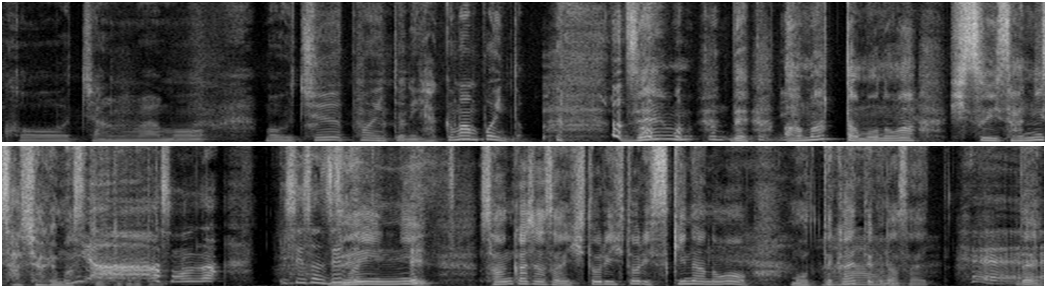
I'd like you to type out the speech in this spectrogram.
こうちゃんはもうもう宇宙ポイントに100万ポイント。全部。で余ったものは翡翠さんに差し上げますって言ってくれた。ーそんな伊勢さん全員に参加者さん一人一人好きなのを持って帰ってください、へー。で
